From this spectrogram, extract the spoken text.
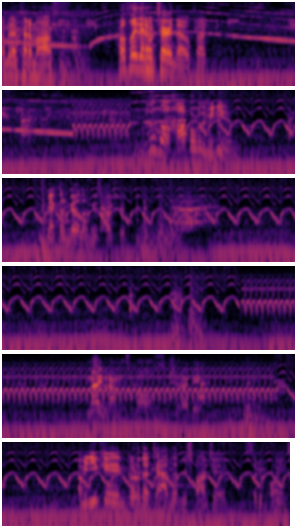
I'm gonna cut them off. Hopefully they don't turn though. Fuck. About hop over the median? Jack, let him go. Let him get his spike strip. I'm not even on this call. so Should I be? I mean, you can go to the tablet and respond to it. Still get points.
